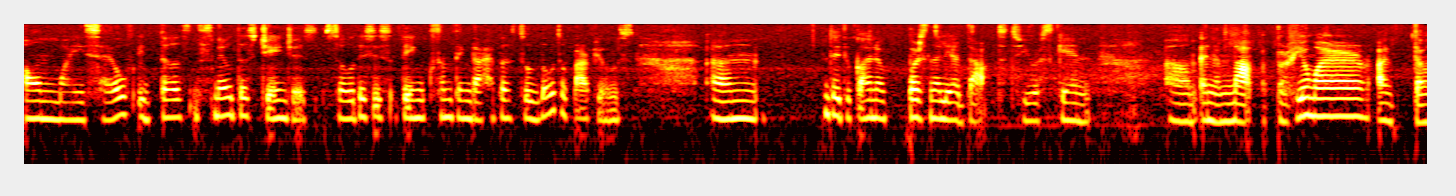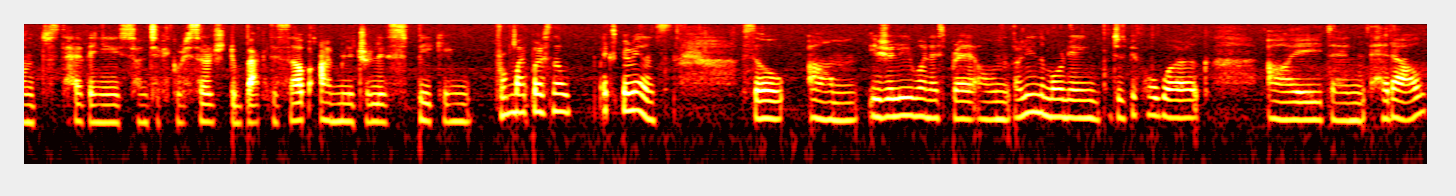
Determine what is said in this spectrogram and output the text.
on myself it does the smell does changes. So this is I think something that happens to lots of perfumes. Um, they do kind of personally adapt to your skin. Um, and I'm not a perfumer. I don't have any scientific research to back this up. I'm literally speaking from my personal experience. So um, usually when I spray on early in the morning just before work I then head out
